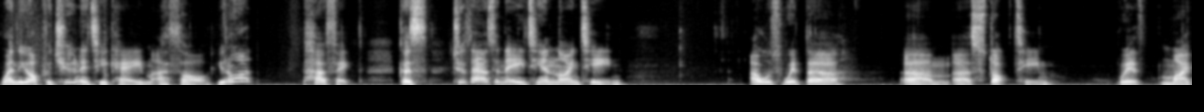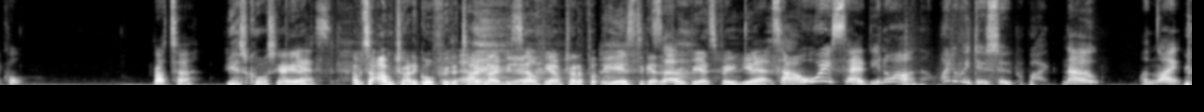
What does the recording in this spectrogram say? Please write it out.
when the opportunity came, I thought, you know what? Perfect. Because 2018 and 19, I was with the um, uh, stock team with Michael Rutter. Yes, of course. Yeah, yeah. Yes. I'm, so, I'm trying to go through the timeline myself. here. I'm trying to put the years together So- through BSB. Yeah. Yeah. So I always said, you know what? Why do we do Superbike? No. I'm like, yeah,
